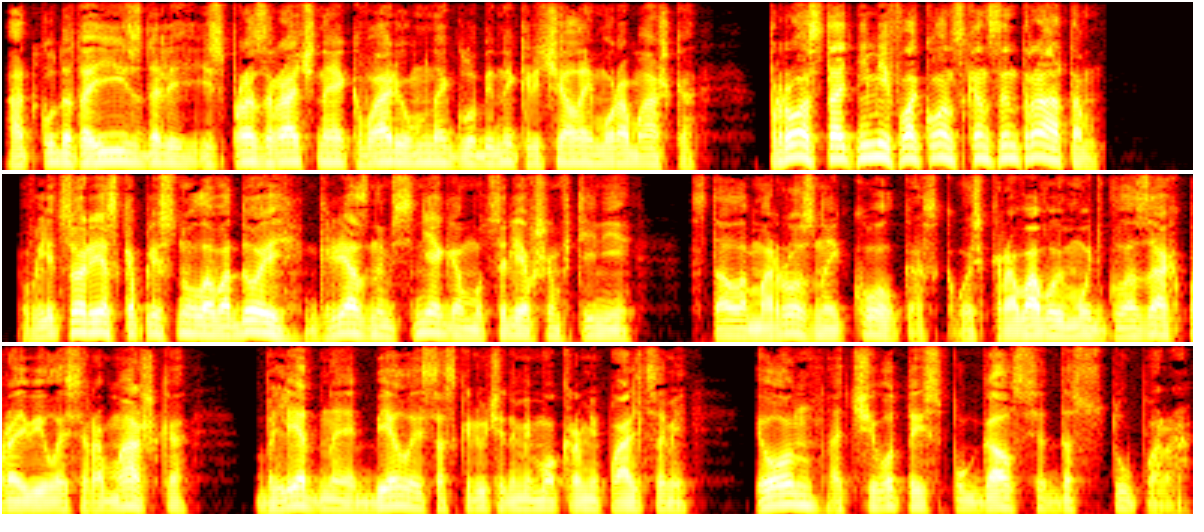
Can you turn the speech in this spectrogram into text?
Откуда-то издали, из прозрачной аквариумной глубины кричала ему ромашка. «Просто отними флакон с концентратом!» В лицо резко плеснуло водой, грязным снегом, уцелевшим в тени. Стала морозной колка, сквозь кровавую муть в глазах проявилась ромашка, бледная, белая, со скрюченными мокрыми пальцами, и он от чего то испугался до ступора.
